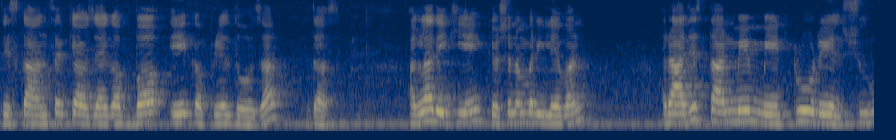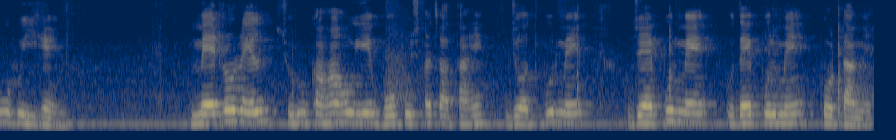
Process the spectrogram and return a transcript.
तो इसका आंसर क्या हो जाएगा? ब एक अप्रैल 2010 अगला देखिए क्वेश्चन नंबर इलेवन राजस्थान में मेट्रो रेल शुरू हुई है। मेट्रो रेल शुरू कहाँ हुई है, वो पूछना चाहता है। जोधपुर में, जयपुर में, उदयपुर में, कोटा में।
